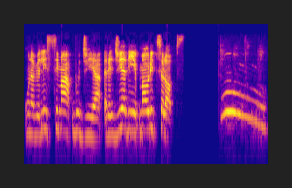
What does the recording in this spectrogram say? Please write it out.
una bellissima bugia, regia di Maurizio Lops. Uh!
